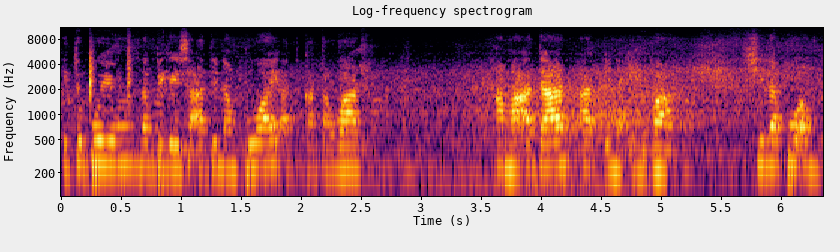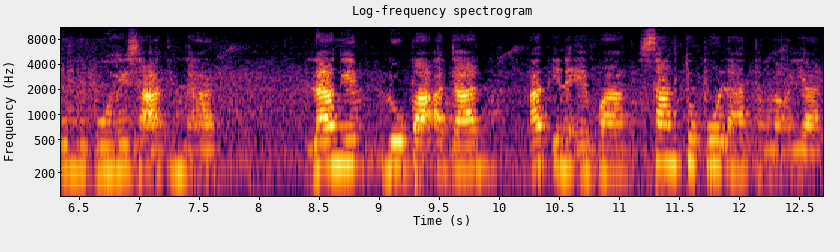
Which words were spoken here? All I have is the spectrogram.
ito po yung nabigay sa atin ng buhay at katawan. Ama Adan at Ina Eva. Sila po ang bumubuhay sa ating lahat. Langit, lupa, Adan at Ina Eva, santo po lahat ng mga yan.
